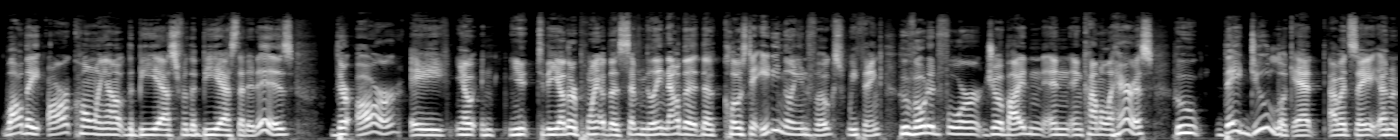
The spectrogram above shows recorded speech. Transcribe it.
while they are calling out the BS for the BS that it is, there are a you know in, you, to the other point of the 7 million now the, the close to 80 million folks we think who voted for joe biden and, and kamala harris who they do look at i would say in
